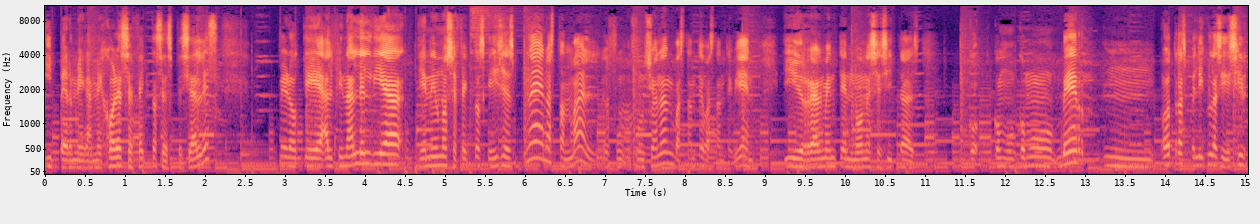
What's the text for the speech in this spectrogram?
hiper mega mejores efectos especiales. Pero que al final del día tiene unos efectos que dices, "Eh, no están mal, fu- funcionan bastante, bastante bien. Y realmente no necesitas como, como ver mm, otras películas y decir,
